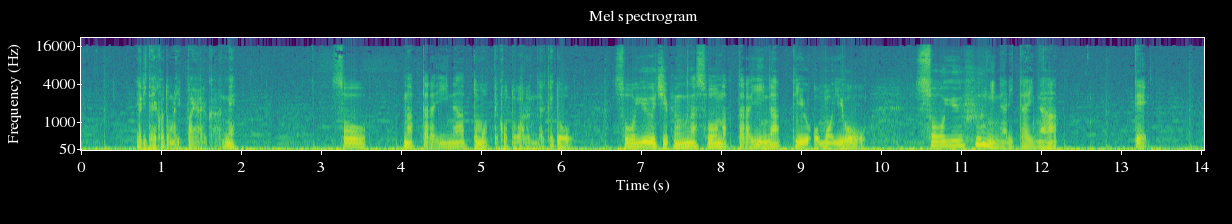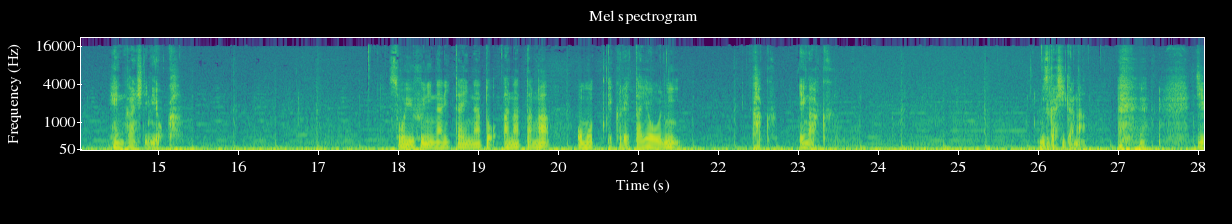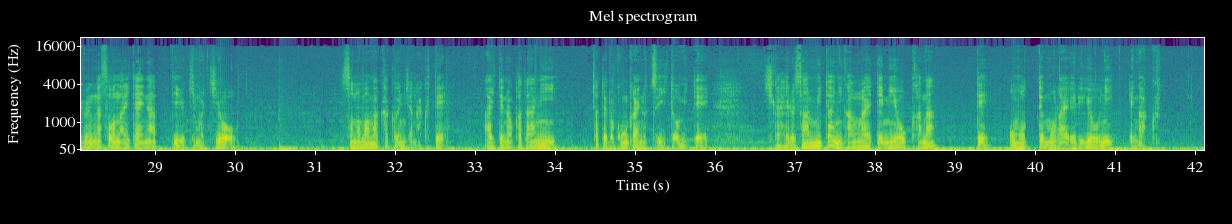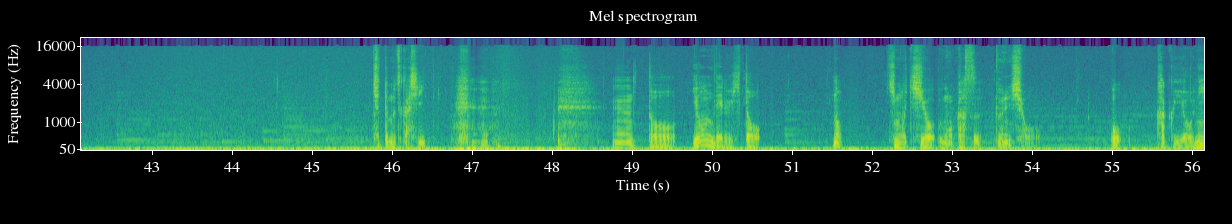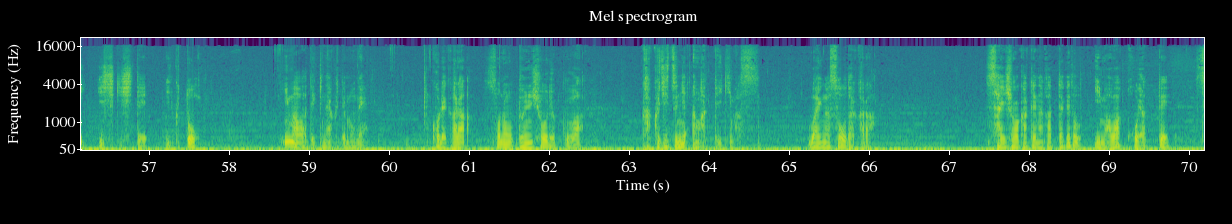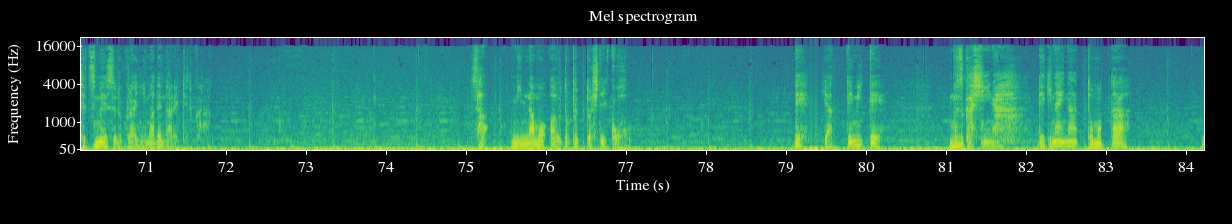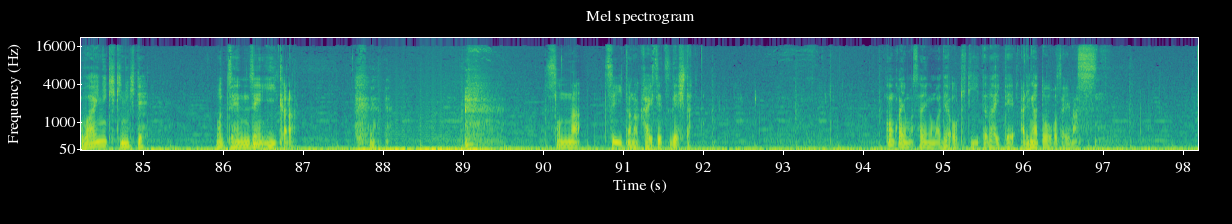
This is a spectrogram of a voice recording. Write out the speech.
やりたいことがいっぱいあるからねそうなったらいいなと思って断るんだけどそういう自分がそうなったらいいなっていう思いをそういう風になりたいなって変換してみようか。そういう風になりたいなとあなたが思ってくれたように描く描く。難しいかな？自分がそうなりたいなっていう気持ちをそのまま書くんじゃなくて相手の方に例えば今回のツイートを見てシカヘルさんみたいに考えてみようかなって思ってもらえるように描くちょっと難しい？うんと、読んでる人の気持ちを動かす文章を書くように意識していくと、今はできなくてもね、これからその文章力は確実に上がっていきます。Y がそうだから、最初は書けなかったけど、今はこうやって説明するくらいにまで慣れてるから。さあ、みんなもアウトプットしていこう。で、やってみて、難しいな、できないなと思ったら、Y に聞きに来て。もう全然いいから。そんなツイートの解説でした。今回も最後までお聴きいただいてありがとうございます。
